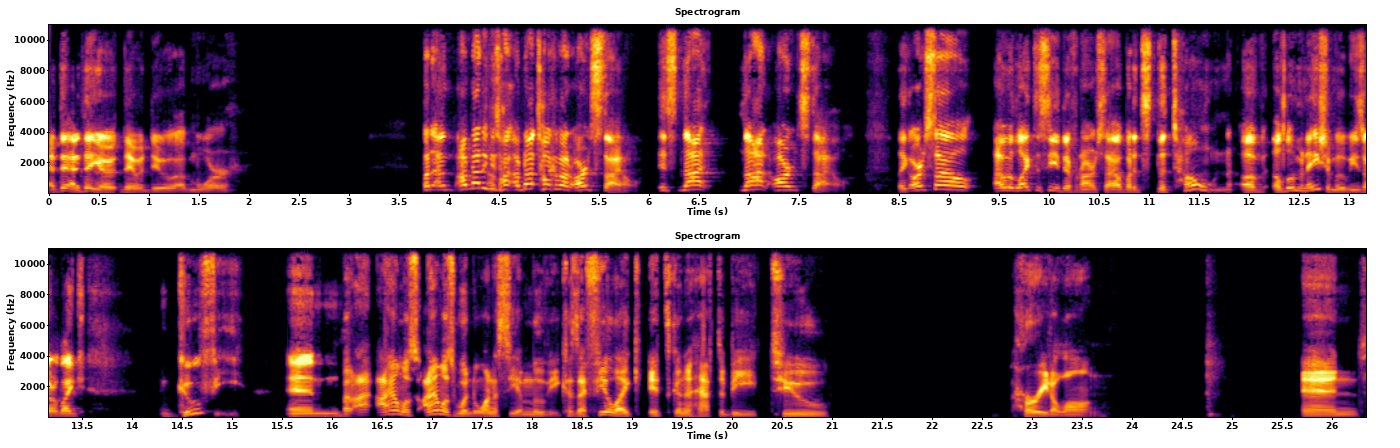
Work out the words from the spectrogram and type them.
I, thi- I think it- they would do a more. But I'm, I'm not even. Um, talk- I'm not talking about art style. It's not not art style. Like art style, I would like to see a different art style, but it's the tone of Illumination movies are like goofy and. but I, I almost I almost wouldn't want to see a movie because I feel like it's going to have to be too hurried along, and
